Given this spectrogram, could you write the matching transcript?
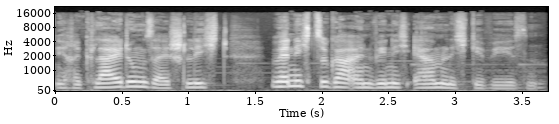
ihre Kleidung sei schlicht, wenn nicht sogar ein wenig ärmlich gewesen.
